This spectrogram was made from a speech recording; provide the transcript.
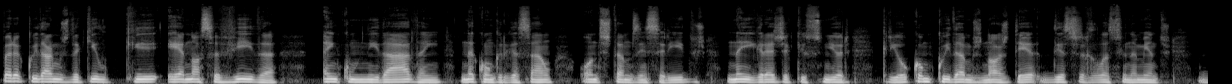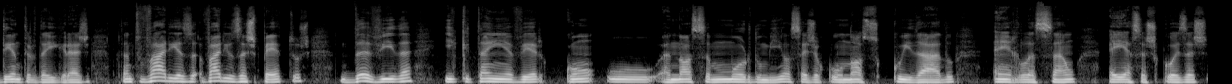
para cuidarmos daquilo que é a nossa vida em comunidade, em, na congregação onde estamos inseridos, na igreja que o Senhor criou, como cuidamos nós de, desses relacionamentos dentro da igreja. Portanto, várias, vários aspectos da vida e que têm a ver com o, a nossa mordomia, ou seja, com o nosso cuidado em relação a essas coisas,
